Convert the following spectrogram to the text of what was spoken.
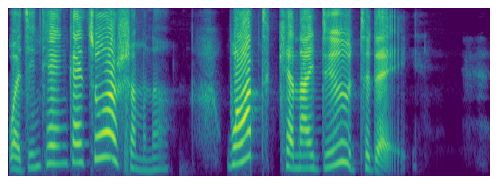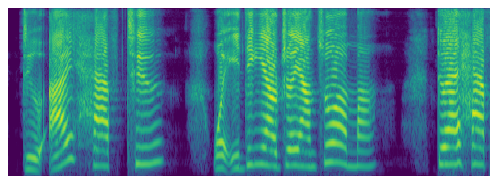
我今天该做什么呢？What can I do today？Do I have to？我一定要这样做吗？Do I have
